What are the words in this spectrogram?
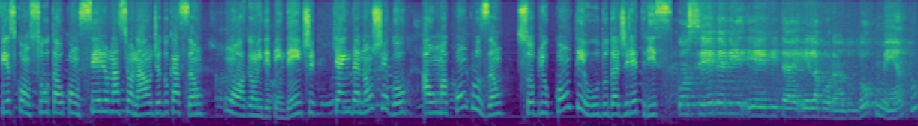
fez consulta ao Conselho Nacional de Educação, um órgão independente que ainda não chegou a uma conclusão sobre o conteúdo da diretriz. O Conselho ele está elaborando um documento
